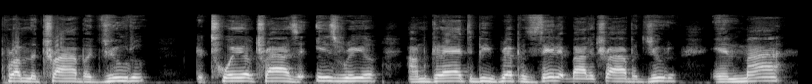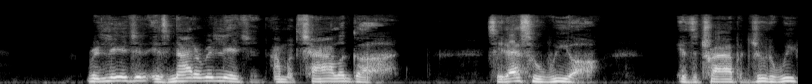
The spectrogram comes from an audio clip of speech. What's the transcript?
from the tribe of Judah, the 12 tribes of Israel. I'm glad to be represented by the tribe of Judah. And my religion is not a religion. I'm a child of God. See, that's who we are. Is the tribe of Judah. We,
